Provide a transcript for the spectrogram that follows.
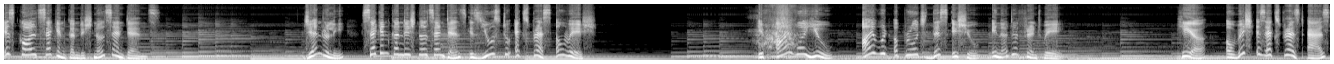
is called second conditional sentence. Generally, second conditional sentence is used to express a wish. If I were you, I would approach this issue in a different way. Here, a wish is expressed as,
